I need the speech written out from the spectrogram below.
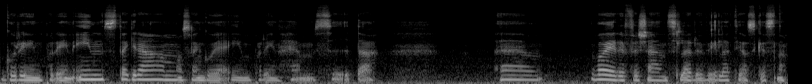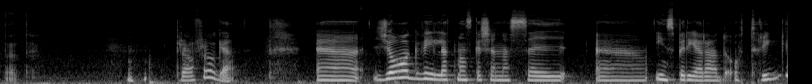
går in på din Instagram och sen går jag in på din hemsida. Eh, vad är det för känsla du vill att jag ska snappa upp? Bra fråga. Eh, Jag vill att man ska känna sig eh, inspirerad och trygg.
